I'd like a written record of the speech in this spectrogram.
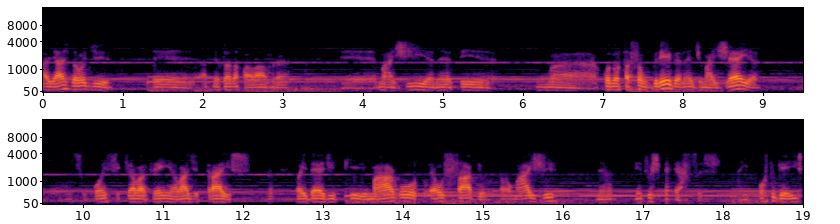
aliás, da onde, é, apesar da palavra é, magia né, ter uma conotação grega né, de mageia, supõe-se que ela venha lá de trás, né, com a ideia de que mago é um sábio, é um magi, né, entre os persas. Né, em português,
